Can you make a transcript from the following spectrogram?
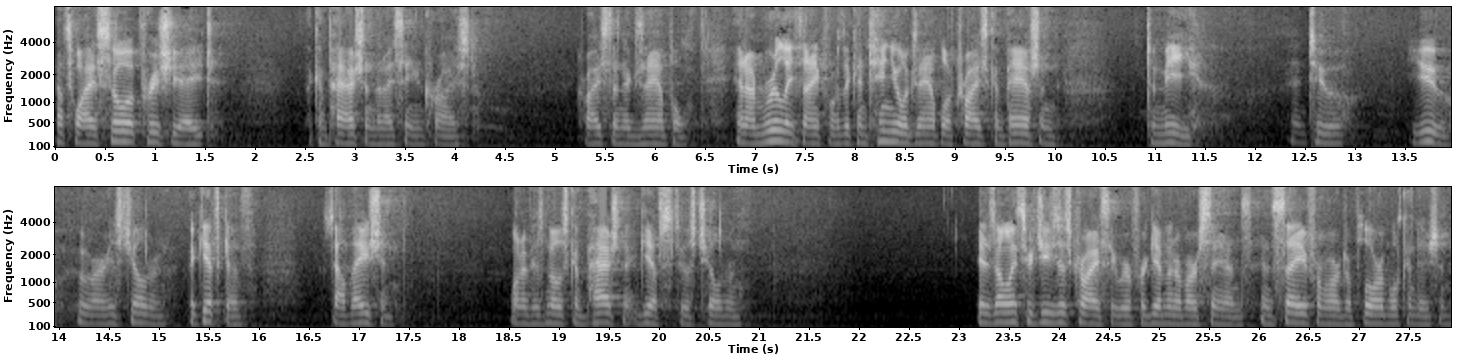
That's why I so appreciate the compassion that I see in Christ. Christ an example. And I'm really thankful for the continual example of Christ's compassion to me and to you who are his children. The gift of salvation, one of his most compassionate gifts to his children. It is only through Jesus Christ that we're forgiven of our sins and saved from our deplorable condition.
